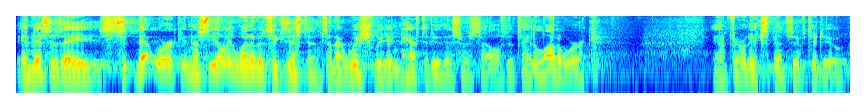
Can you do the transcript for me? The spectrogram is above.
And this is a network, and it's the only one of its existence. And I wish we didn't have to do this ourselves. It's a lot of work and fairly expensive to do.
